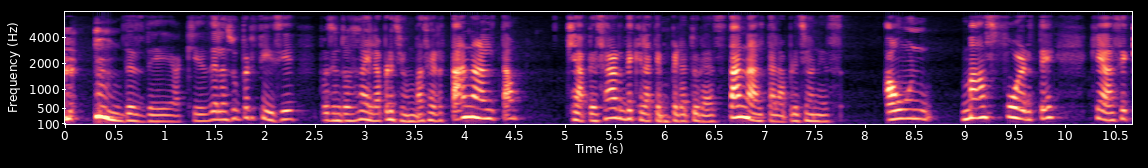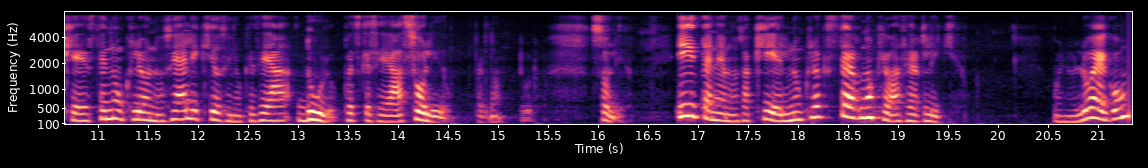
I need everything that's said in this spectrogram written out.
desde aquí, desde la superficie, pues entonces ahí la presión va a ser tan alta que a pesar de que la temperatura es tan alta, la presión es aún más fuerte que hace que este núcleo no sea líquido, sino que sea duro, pues que sea sólido, perdón, duro, sólido. Y tenemos aquí el núcleo externo que va a ser líquido. Bueno, luego,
